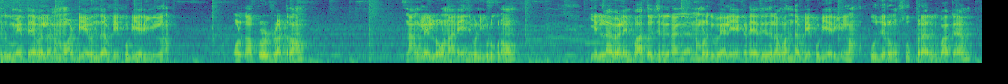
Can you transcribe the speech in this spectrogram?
எதுவுமே தேவையில்லை. நம்ம அப்படியே வந்து அப்படியே குடியேறிக்கலாம். உங்களுக்கு அப்ரூவல் ஃப்ளாட் தான். நாங்களே லோன் அரேஞ்ச் பண்ணி கொடுக்குறோம். எல்லா வேலையும் பார்த்து வச்சுருக்கிறாங்க. நம்மளுக்கு வேலையே கிடையாது. இதெல்லாம் வந்து அப்படியே குடியேறிக்கலாம். பூஜை ரூம் சூப்பராக இருக்குது பார்க்க.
